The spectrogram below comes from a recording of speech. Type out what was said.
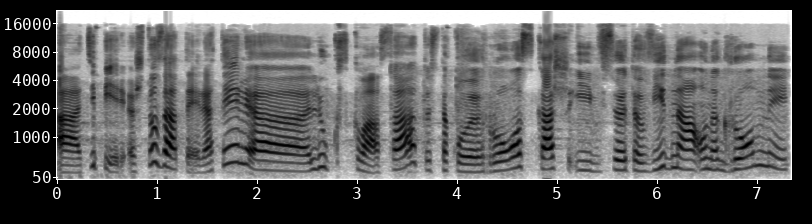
А теперь, что за отель? Отель э, люкс-класса, то есть такой роскошь, и все это видно, он огромный.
